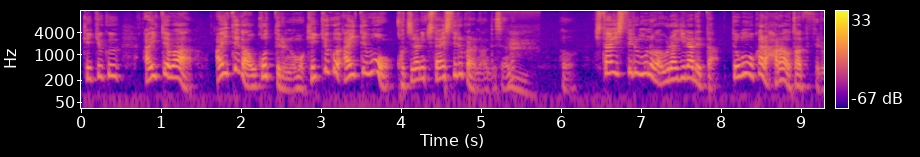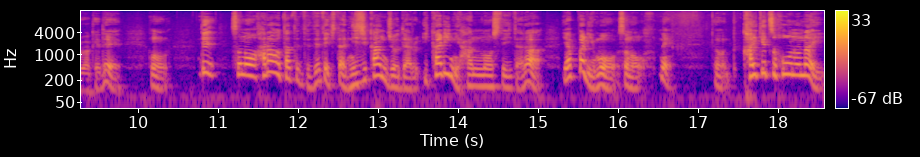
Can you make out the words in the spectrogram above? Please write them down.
結局相手は相手が怒ってるのも結局相手もこちらに期待してるからなんですよね。うん、期待してるものが裏切られたって思うから腹を立ててるわけで、うん、でその腹を立てて出てきた二次感情である怒りに反応していたらやっぱりもうそのね解決法のない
